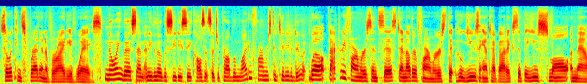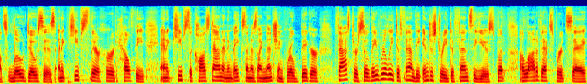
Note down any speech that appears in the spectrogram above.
So it can spread in a variety of ways. Knowing this, and, and even though the CDC calls it such a problem, why do farmers continue to do it? Well, factory farmers insist, and other farmers that, who use antibiotics, that they use small amounts, low doses, and it keeps their herd healthy, and it keeps the cost down, and it makes them, as I mentioned, grow bigger, faster. So they really defend, the industry defends the use. But a lot of experts say,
